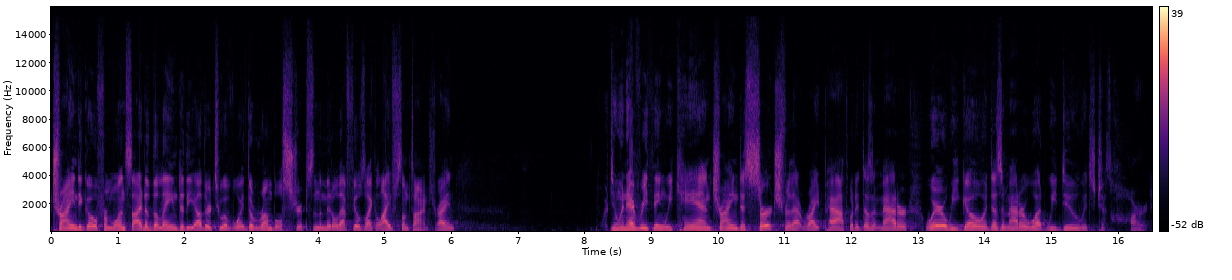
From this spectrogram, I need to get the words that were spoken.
trying to go from one side of the lane to the other to avoid the rumble strips in the middle. That feels like life sometimes, right? We're doing everything we can, trying to search for that right path, but it doesn't matter where we go, it doesn't matter what we do, it's just hard.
